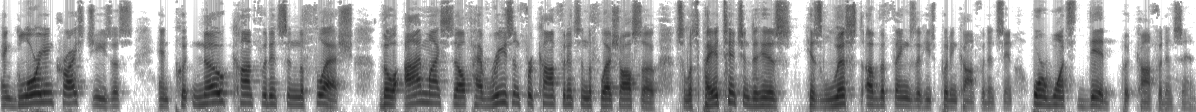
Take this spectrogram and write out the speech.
and glory in Christ Jesus and put no confidence in the flesh, though I myself have reason for confidence in the flesh also. So let's pay attention to his, his list of the things that he's putting confidence in, or once did put confidence in.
